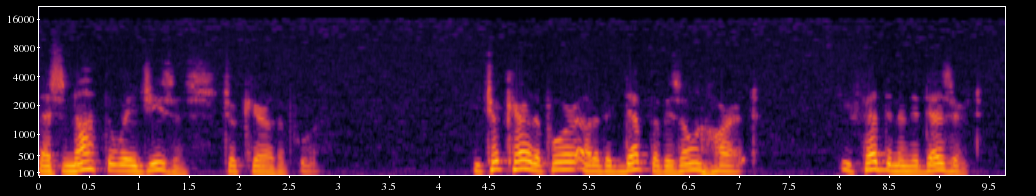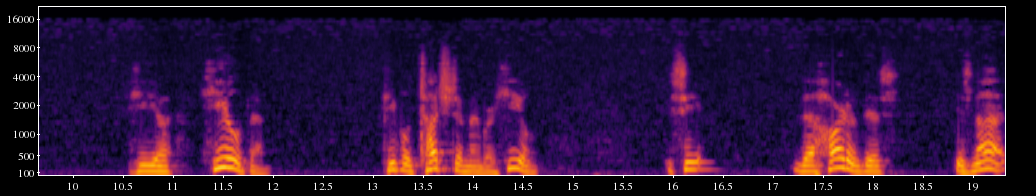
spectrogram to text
That's not the way Jesus took care of the poor. He took care of the poor out of the depth of his own heart. He fed them in the desert. He uh, healed them. People touched him and were healed. You see, the heart of this is not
